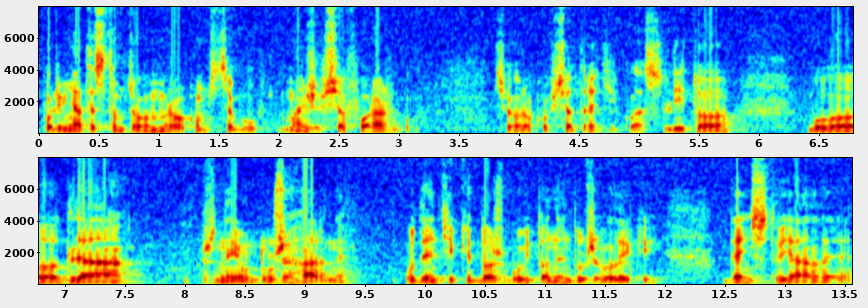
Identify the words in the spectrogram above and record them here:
порівняти з тим того роком, це був майже все фораж був. Цього року все третій клас. Літо було для жнив дуже гарне. Один тільки дощ був, і то не дуже великий. День стояли.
